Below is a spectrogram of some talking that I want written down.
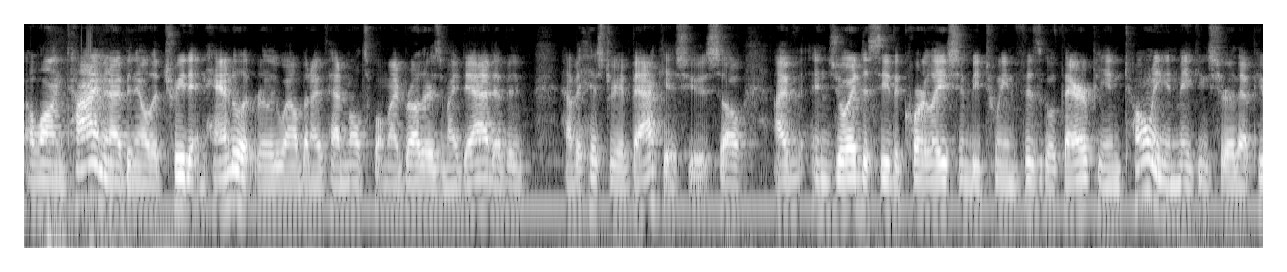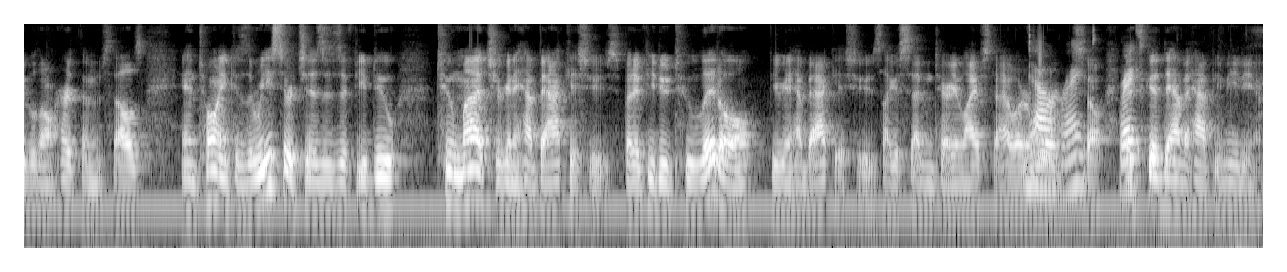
a long time and I've been able to treat it and handle it really well, but I've had multiple my brothers and my dad have a, have a history of back issues. So I've enjoyed to see the correlation between physical therapy and towing and making sure that people don't hurt themselves in towing because the research is is if you do too much, you're going to have back issues. But if you do too little, you're going to have back issues, like a sedentary lifestyle or Yeah, work. right, So right. it's good to have a happy medium.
